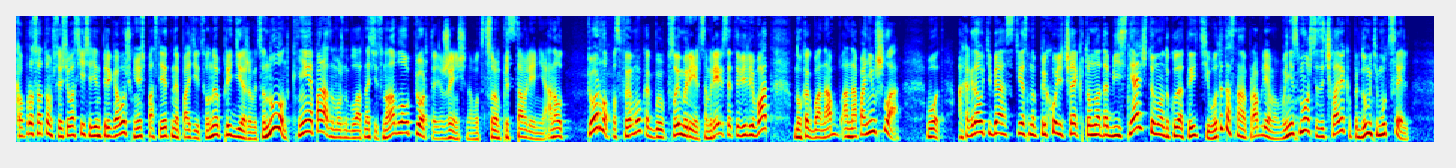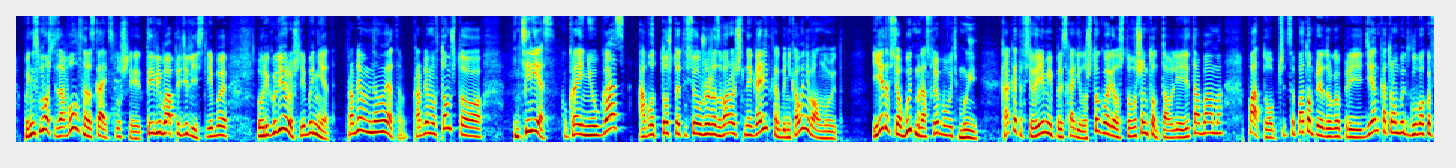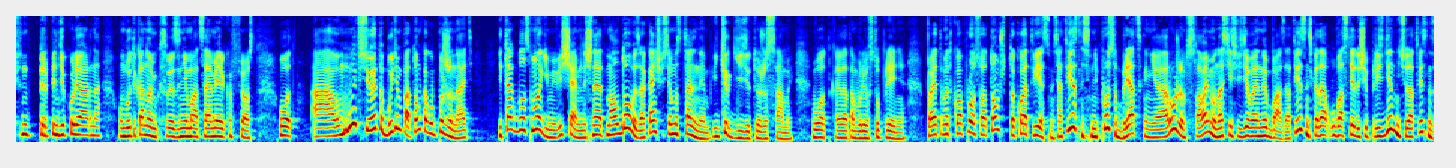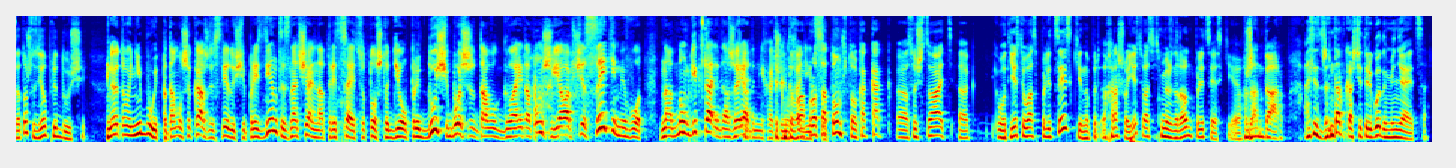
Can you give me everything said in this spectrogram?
К вопросу о том, что если у вас есть один переговорщик, у него есть последовательная позиция, он ее придерживается. Ну, он, к ней по-разному можно было относиться, но она была упертая женщина вот в своем представлении. Она вот перла по своему, как бы, по своим рельсам. Рельсы это вели в ад, но как бы она, она по ним шла. Вот. А когда у тебя, соответственно, приходит человек, которому надо объяснять, что ему надо куда-то идти, вот это основная проблема. Вы не сможете за человека придумать ему цель. Вы не сможете за Волкнера сказать, слушай, ты либо определись, либо урегулируешь, либо нет. Проблема именно в этом. Проблема в том, что интерес к Украине угас, а вот то, что это все уже разворочено и горит, как бы никого не волнует. И это все будем расхлебывать мы. Как это все время и происходило. Что говорил, что в Вашингтон-то влезет Обама, потопчется, потом придет другой президент, которому будет глубоко перпендикулярно, он будет экономикой своей заниматься, Америка first. Вот. А мы все это будем потом как бы пожинать. И так было с многими вещами, начиная от Молдовы, заканчивая всем остальным. И Киргизии той же самой, вот, когда там были выступления. Поэтому это к вопросу о том, что такое ответственность. Ответственность не просто бряцкание оружием со словами «у нас есть везде военные базы». Ответственность, когда у вас следующий президент несет ответственность за то, что сделал предыдущий. Но этого не будет, потому что каждый следующий президент изначально отрицает все то, что делал предыдущий, больше того говорит о том, что я вообще с этими вот на одном гектаре даже рядом не хочу Так это находиться. вопрос о том, что как, как э, существовать... вот если у вас полицейские, напр- хорошо, если у вас есть международный полицейский, э, жандарм, а если жандарм каждые 4 года меняется,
